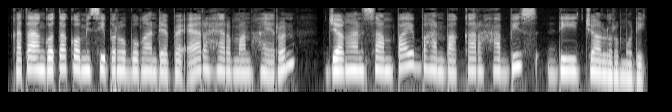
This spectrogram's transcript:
Kata anggota Komisi Perhubungan DPR Herman Hairun, jangan sampai bahan bakar habis di jalur mudik.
